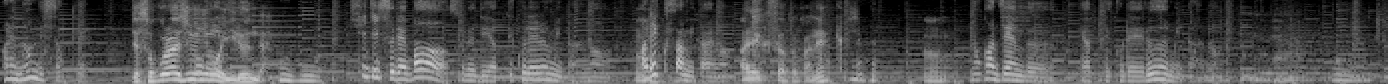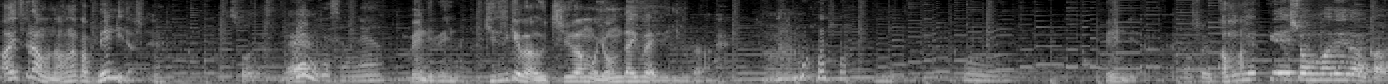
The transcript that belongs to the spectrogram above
あれ何でしたっけ、とじゃあそこら中にもういるんだ、うんうん、指示すればそれでやってくれるみたいな、うん。アレクサみたいな。アレクサとかね、うん、のが全部やってくれるみたいな、うんうん、あいつらもなかなか便利だしね。そうです便利ね。ですよね。便利便利。気づけばうちはもう4台ぐらいいるからね、便利だよねそういうコミュニケーションまでなんか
